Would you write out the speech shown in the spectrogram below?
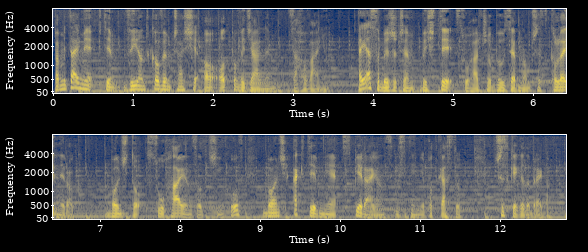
Pamiętajmy w tym wyjątkowym czasie o odpowiedzialnym zachowaniu. A ja sobie życzę, byś Ty, słuchaczu, był ze mną przez kolejny rok. Bądź to słuchając odcinków, bądź aktywnie wspierając istnienie podcastu. Wszystkiego dobrego.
